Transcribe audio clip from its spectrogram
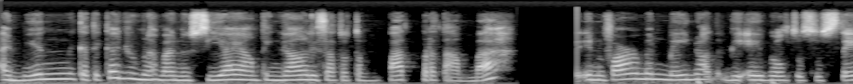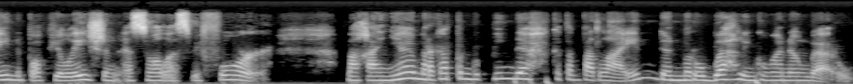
I mean, ketika jumlah manusia yang tinggal di satu tempat bertambah, the environment may not be able to sustain the population as well as before. Makanya mereka perlu pindah ke tempat lain dan merubah lingkungan yang baru.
